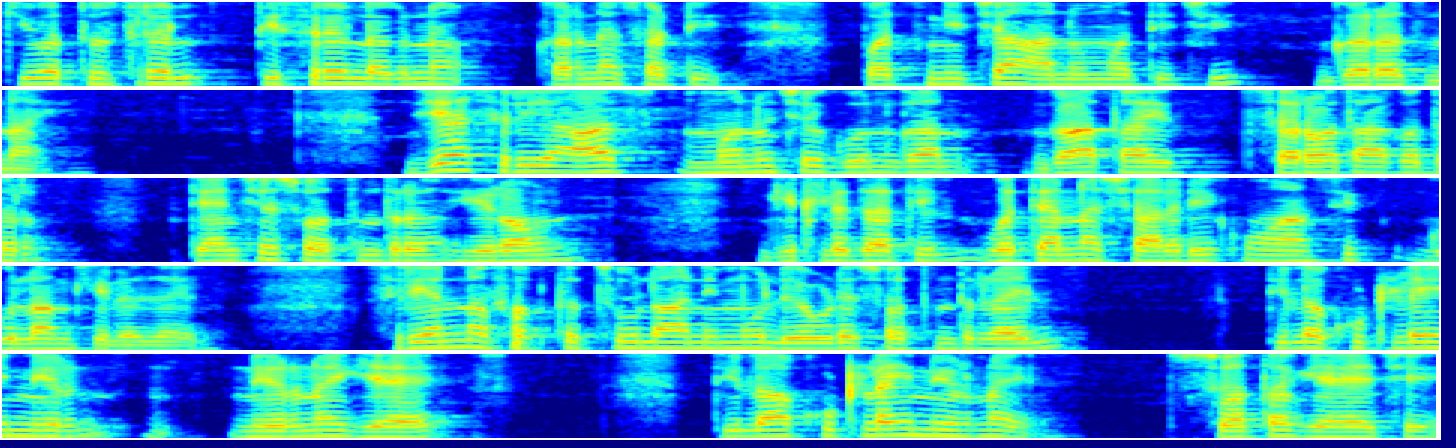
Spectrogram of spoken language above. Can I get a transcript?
किंवा दुसरे तिसरे लग्न करण्यासाठी पत्नीच्या अनुमतीची गरज नाही. ज्या स्त्रिया आज मनूचे गुणगान गात आहेत सर्वात अगोदर त्यांचे स्वातंत्र्य हिरावून घेतले जातील व त्यांना शारीरिक व मानसिक गुलाम केले जाईल. स्त्रियांना फक्त चूल आणि मूल एवढे स्वातंत्र्य राहील तिला कुठलाही निर निर्णय घ्याय तिला कुठलाही निर्णय स्वतः घ्यायचे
